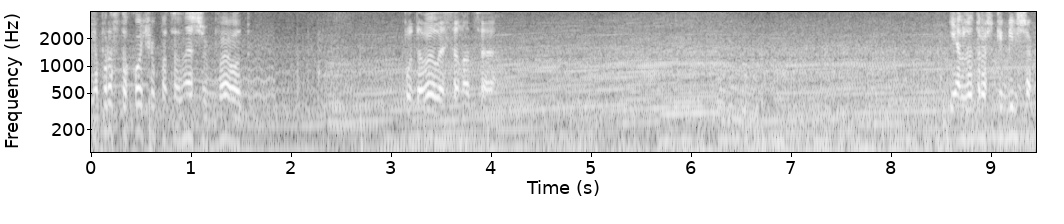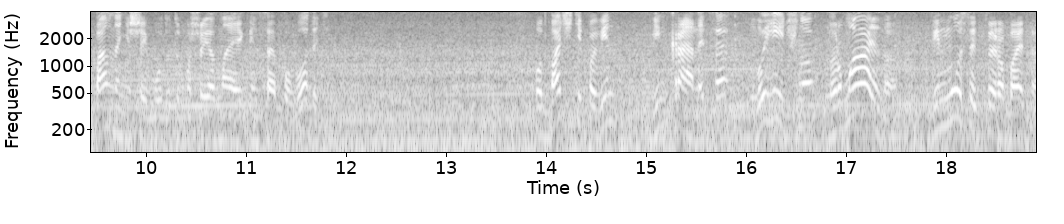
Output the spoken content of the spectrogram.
Я просто хочу, пацани, щоб ви от подивилися на це. Я вже трошки більше впевненіший буду, тому що я знаю, як він себе поводить. От бач, типу, він, він краниться логічно, нормально. Він мусить це робити,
